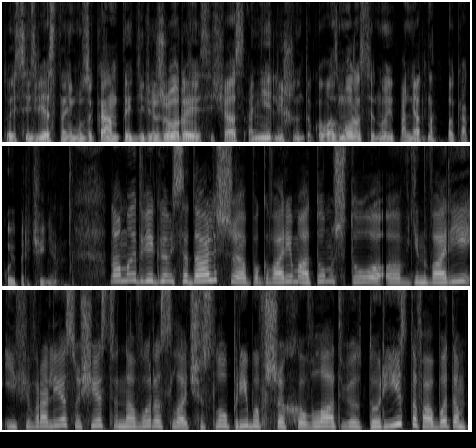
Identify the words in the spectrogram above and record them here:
То есть известные музыканты, дирижеры. Сейчас они лишены такой возможности. Ну и понятно, по какой причине. Ну а мы двигаемся дальше. Поговорим о том, что э, в январе и феврале существенно выросло число прибывших в Латвию туристов. Об этом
